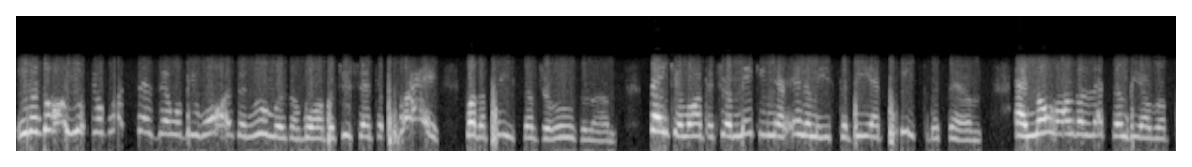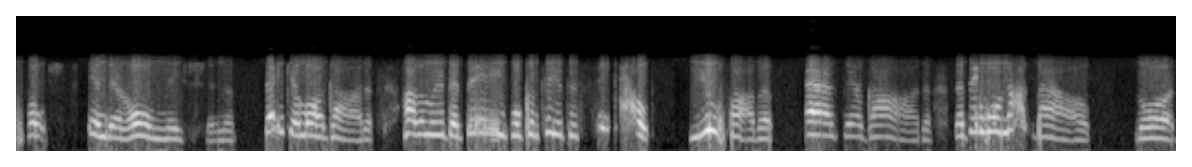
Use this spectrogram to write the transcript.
even though you, your word says there will be wars and rumors of war, but you said to pray for the peace of Jerusalem. Thank you, Lord, that you're making their enemies to be at peace with them and no longer let them be a reproach in their own nation. Thank you, Lord God. Hallelujah, that they will continue to seek out you, Father, as their God, that they will not bow. Lord,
